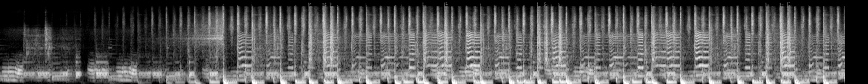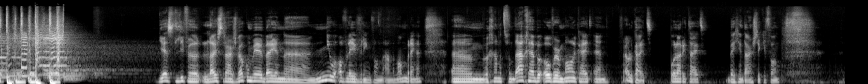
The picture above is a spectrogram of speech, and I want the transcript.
Yes, lieve luisteraars, welkom weer bij een eh, nieuwe aflevering van Aan de Man brengen. Ehm, we gaan het vandaag hebben over mannelijkheid en vrouwelijkheid. Polariteit, een beetje daar een stukje van.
